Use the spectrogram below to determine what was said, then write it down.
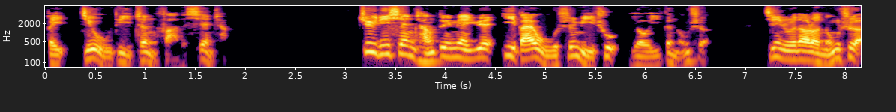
被就地正法的现场。距离现场对面约一百五十米处有一个农舍，进入到了农舍。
